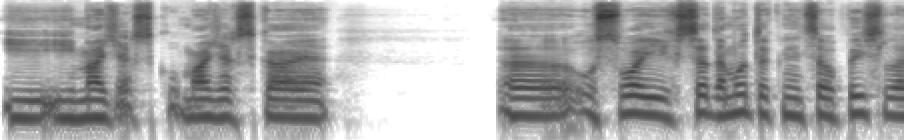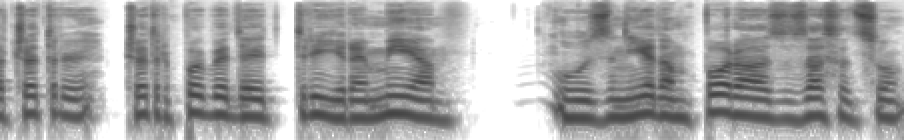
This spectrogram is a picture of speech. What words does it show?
i, i Mađarsku. Mađarska je u svojih sedam utakmica upisala četiri, četiri pobjede i tri remija uz nijedan poraz. Za sad su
